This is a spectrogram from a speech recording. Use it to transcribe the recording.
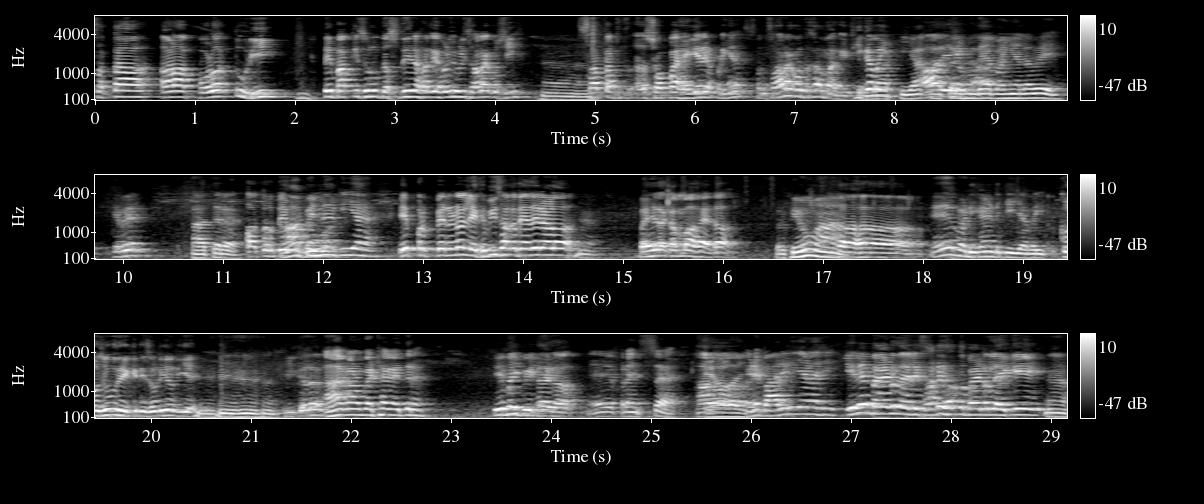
ਸੱਟਾ ਵਾਲਾ ਪੁਲ ਧੂਰੀ। ਤੇ ਬਾਕੀ ਤੁਹਾਨੂੰ ਦੱਸਦੇ ਰਹਾਂਗੇ ਹੌਲੀ ਹੌਲੀ ਸਾਰਾ ਕੁਝ ਹੀ। ਹਾਂ। ਸੱਤ ਅੱਠ ਸ਼ਾਪਾਂ ਹੈਗੀਆਂ ਨੇ ਆਪਣੀਆਂ। ਤੁਹਾਨੂੰ ਸਾਰਾ ਕੁਝ ਦਿਖਾਵਾਂਗੇ ਠੀਕ ਹੈ ਬਾਈ ਆ ਆਹ ਆਤਰ ਹੁੰਦੇ ਆ ਬਾਈਆਂ ਲਵੇ ਕਿਵੇਂ? ਆਤਰ। ਆਤਰ ਤੇ ਆ। ਪਹਿਲਾਂ ਕੀ ਆ? ਇਹ ਪਰ ਪੈਨ ਨਾਲ ਲਿਖ ਵੀ ਸਕਦੇ ਆ ਇਹਦੇ ਨਾਲ। ਹਾਂ। ਵੈਸੇ ਦਾ ਕੰਮ ਆ ਹੈ ਇਹਦਾ। ਪਰਫਿਊਮ ਆ। ਹਾਂ ਇਹ ਬੜੀ ਘੈਂਟ ਚੀਜ਼ ਆ ਬਾਈ। ਖੁਸ਼ਬੂ ਦੇਖਣੀ ਸੋਹਣੀ ਹੁੰਦੀ ਹੈ। ਹਾਂ ਹਾਂ ਹਾਂ। ਠੀਕ ਹੈ ਆ ਕੌਣ ਬੈਠਾ ਹੈ ਇੱਧਰ? ਇਹ ਭਾਈ ਬੇਟਾ ਹੈਗਾ। ਇਹ ਪ੍ਰਿੰਸ ਹੈ। ਹਾਂ। ਇਹਨੇ ਬਾਹਰ ਹੀ ਨਹੀਂ ਜਾਣਾ ਸੀ। ਇਹਨੇ ਬੈਂਡ ਲੈ ਲਏ 7.5 ਬੈਂਡ ਲੈ ਕੇ। ਹਾਂ।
